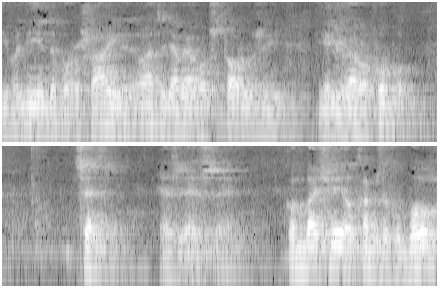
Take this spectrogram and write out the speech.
i venien de Borrassà i de allà veure els toros i, i allà veure el futbol etc és, és, eh? com vaig ser al camps de futbol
